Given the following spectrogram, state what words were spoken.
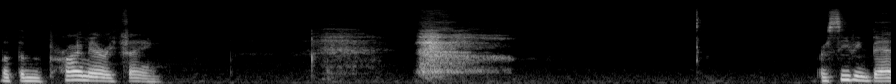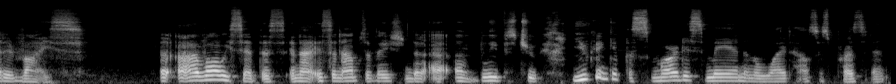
But the primary thing receiving bad advice I've always said this, and I, it's an observation that I, I believe is true. You can get the smartest man in the White House as president,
